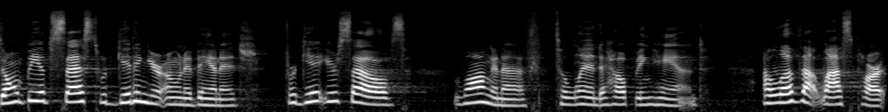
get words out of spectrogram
Don't be obsessed with getting your own advantage. Forget yourselves long enough to lend a helping hand. I love that last part,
